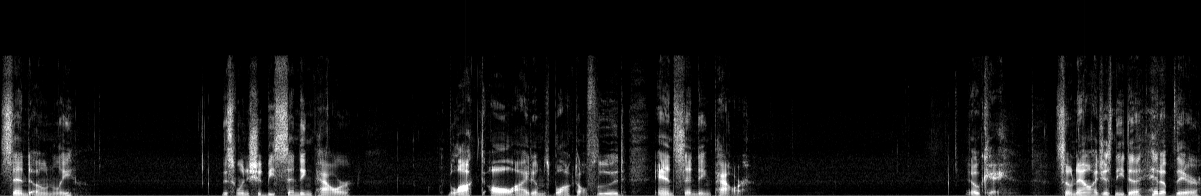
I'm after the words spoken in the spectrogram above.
send only. This one should be sending power blocked all items blocked all fluid and sending power Okay, so now I just need to head up there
